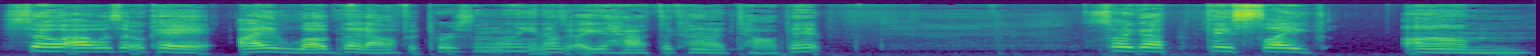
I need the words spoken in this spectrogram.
So I was like, okay, I love that outfit personally, and I was like, I have to kind of top it. So I got this like, um,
